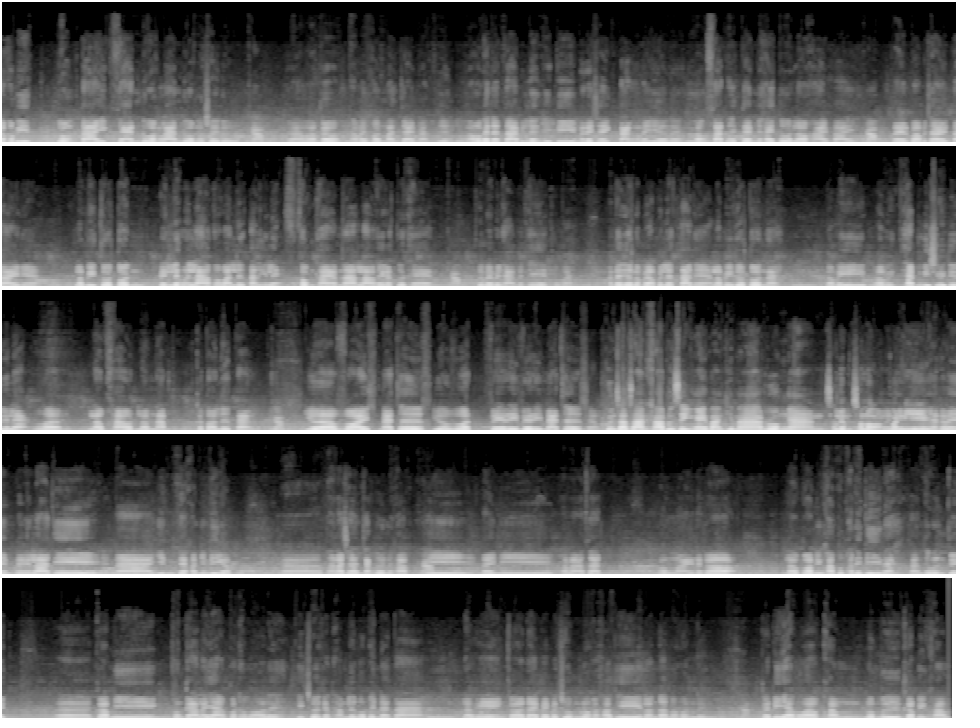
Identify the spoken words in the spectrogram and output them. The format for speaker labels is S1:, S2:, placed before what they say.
S1: เราก็มีดวงตาอีกแสนดวงล้านดวงมาช่วยดู
S2: ครับ
S1: นะว่าก็ทำให้คนมั่นใจมากขึ้นเพราะ Open Data เป็นเรื่องที่ดีไม่ได้ใช้ตังค์อะไรเยอะเลย
S2: อืม
S1: ต้องซัดให้เต็มอย่าให้ตัวเราหายไป
S2: ครับ
S1: ในระบอบประชาธิปไตยเนี่ยเรามีตัวตนเป็นเรื่องเวลาวก็วันเลือกตั้งนี่แหละส่งถ่ายอำนาจเราให้กับตัวแทน
S2: ครับ
S1: เพื่อไปบริหารประเทศถูกไหมมันถ้าเกิดเราไม่ออกไปเลือกตั้งเนี่ยเราไม่มีตัวตนนะ
S2: อืม
S1: เราไม่เราไม่แทบไม่มีชีวิตอยู่เลยแหละเพราะว่าเราเขาเรานับ ก็ตอนเลือกตั้ง
S2: ครับ
S1: your voice matters your vote very very matters ครับ
S2: คุณชาชาติครับรู้สึกยังไงบ้างที่มาร่วมงานเฉลิมฉลองวันนี้
S1: ยิดีครับก็เป็นเป็นเวลาที่น่ายินแสดงความยินดีกับเอ่อทางราชอาณาจักรด้วยนะครับ
S2: ครับ
S1: ที่ได้มีพระมหากษัตริย์องค์ใหม่ แล้วก็เราก็มีความผูกพันที่ดีนะทางทูตอังกฤษเอ่อก็มีโครงการหลายอย่างกับกทมเลย ที่ช่วยกันทำเรื่อง Open Data
S2: อืม
S1: เราเองก็ได้ไปประชุมร่วมกับเขาที่ลอนดอนมาผลหนึ่ง
S2: ครับ
S1: ก็ดีครับผมว่าความร่วมมือก็มีความ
